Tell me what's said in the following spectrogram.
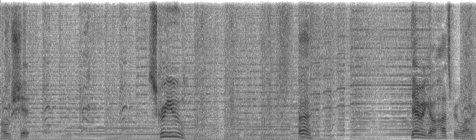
Oh shit. Screw you! Uh. There we go, hot spring water.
